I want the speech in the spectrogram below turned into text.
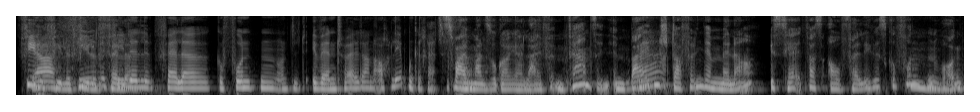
Viele, ja, viele, viele Fälle. viele Fälle gefunden und eventuell dann auch Leben gerettet. ne? Zweimal sogar ja live im Fernsehen. In beiden Ja. Staffeln der Männer ist ja etwas Auffälliges gefunden Mhm. worden.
